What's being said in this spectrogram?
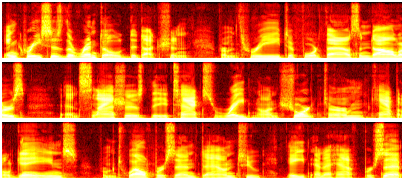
increases the rental deduction from 3 to $4,000, and slashes the tax rate on short term capital gains from 12% down to 8.5%.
